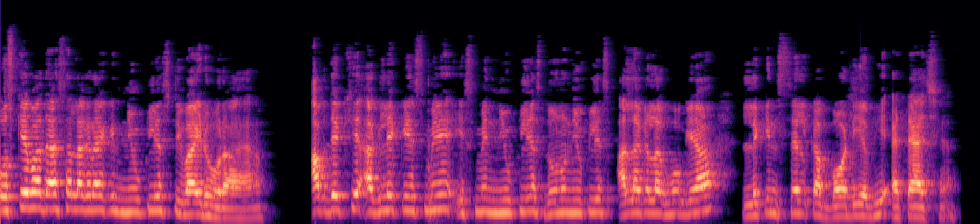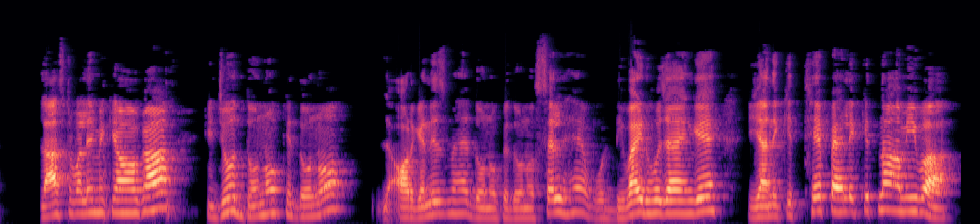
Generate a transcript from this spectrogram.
उसके बाद ऐसा लग रहा है कि न्यूक्लियस डिवाइड हो रहा है। अब देखिए, अगले केस में इसमें न्यूक्लियस, दोनों न्यूक्लियस अलग अलग हो गया, लेकिन सेल का बॉडी अभी अटैच है। लास्ट वाले में क्या होगा कि जो दोनों के दोनों ऑर्गेनिज्म है, दोनों के दोनों सेल हैं, वो डिवाइड हो जाएँगे। यानी कि थे पहले कितना अमीबा?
